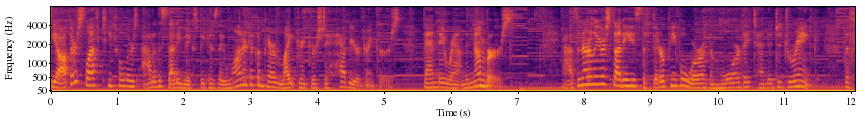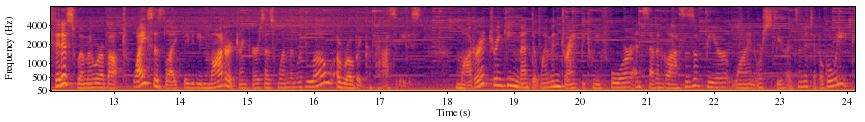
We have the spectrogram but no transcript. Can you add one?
The authors left teetotalers out of the study mix because they wanted to compare light drinkers to heavier drinkers. Then they ran the numbers. As in earlier studies, the fitter people were, the more they tended to drink. The fittest women were about twice as likely to be moderate drinkers as women with low aerobic capacities. Moderate drinking meant that women drank between four and seven glasses of beer, wine, or spirits in a typical week.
